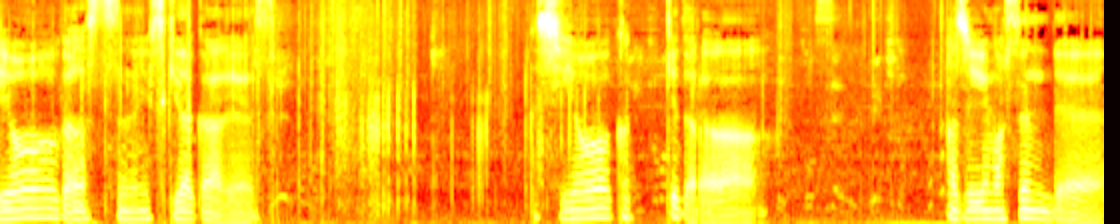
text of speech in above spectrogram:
塩が普通に好きだからです。塩かけたら、味増すんで、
